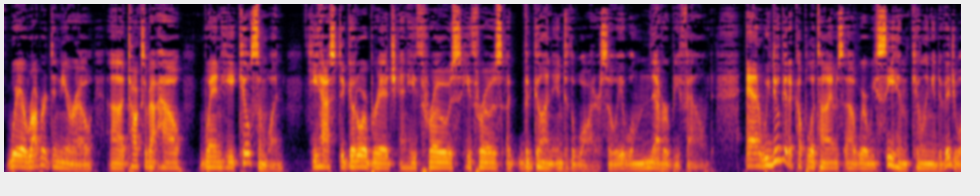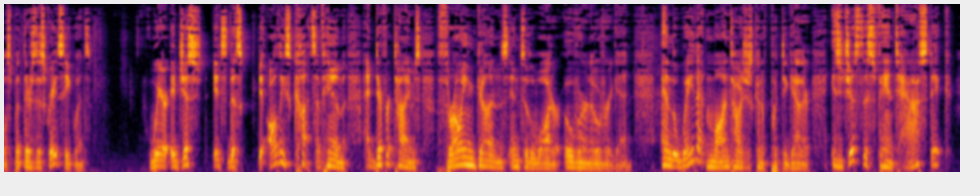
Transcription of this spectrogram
where Robert De Niro, uh, talks about how when he kills someone, he has to go to a bridge and he throws, he throws a, the gun into the water so it will never be found. And we do get a couple of times, uh, where we see him killing individuals, but there's this great sequence where it just, it's this, all these cuts of him at different times throwing guns into the water over and over again. And the way that montage is kind of put together is just this fantastic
